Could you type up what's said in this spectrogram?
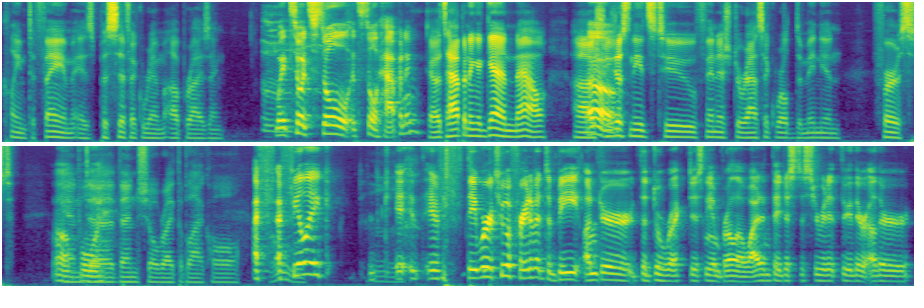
claim to fame is Pacific Rim Uprising Wait, so it's still it's still happening? yeah, it's happening again now uh, Oh. she just needs to finish Jurassic World Dominion first Oh and boy. uh, then she'll write the black hole I, f- I feel like i- i- if they were too afraid of it to be under the direct Disney umbrella, why didn't they just distribute it through their other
